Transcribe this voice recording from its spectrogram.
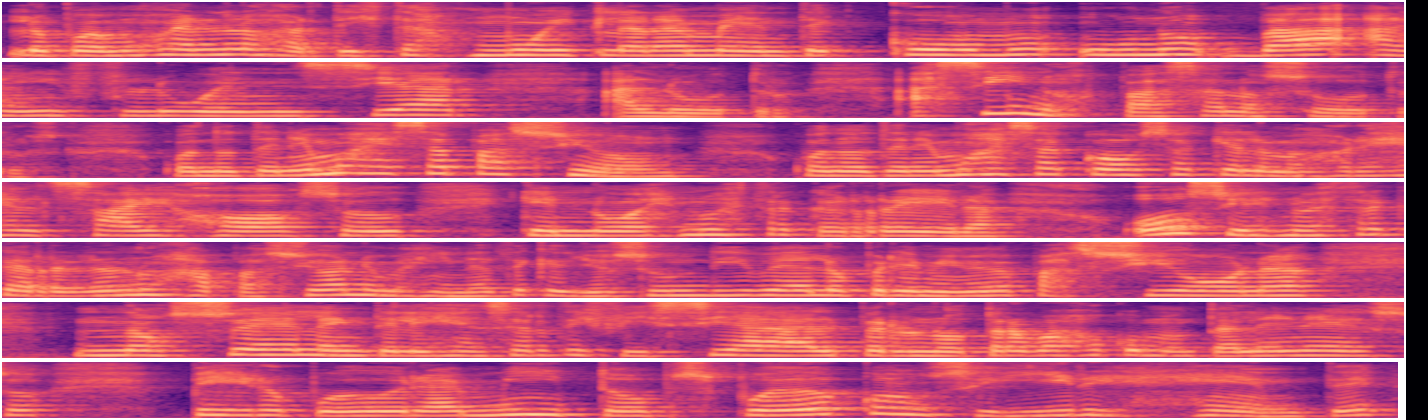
lo podemos ver en los artistas muy claramente cómo uno va a influenciar al otro. Así nos pasa a nosotros. Cuando tenemos esa pasión, cuando tenemos esa cosa que a lo mejor es el side hustle, que no es nuestra carrera, o si es nuestra carrera nos apasiona. Imagínate que yo soy un developer y a mí me apasiona, no sé, la inteligencia artificial, pero no trabajo como tal en eso, pero puedo ir a meetups, puedo conseguir gente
